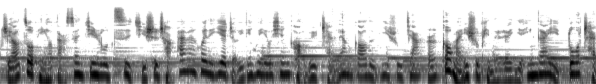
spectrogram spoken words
只要作品有打算进入次级市场，拍卖会的业者一定会优先考虑产量高的艺术家，而购买艺术品的人也应该以多产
